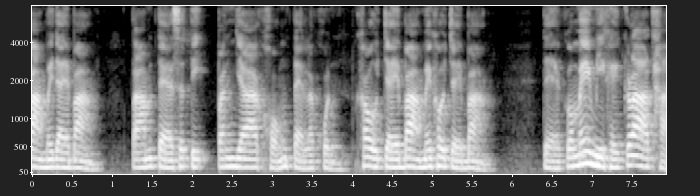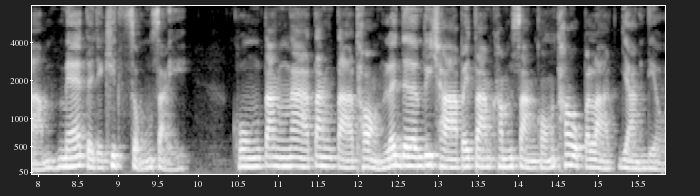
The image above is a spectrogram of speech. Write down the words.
บ้างไม่ได้บ้าง ตามแต่สติปัญญาของแต่ละคน เข้าใจบ้างไม่เข้าใจบ้าง แต่ก็ไม่มีใครกล้าถาม แม้แต่จะคิดสงสัย คงตั้งหน้าตั้งตาท่อง และเดินวิชาไปตามคำสั่งของเท่าประหลาดอย่างเดียว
